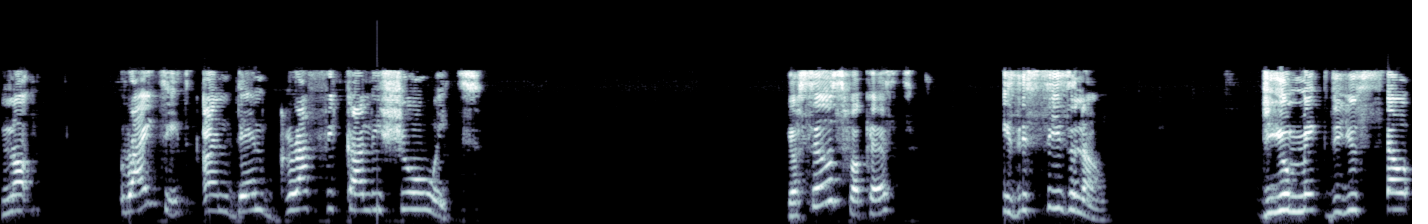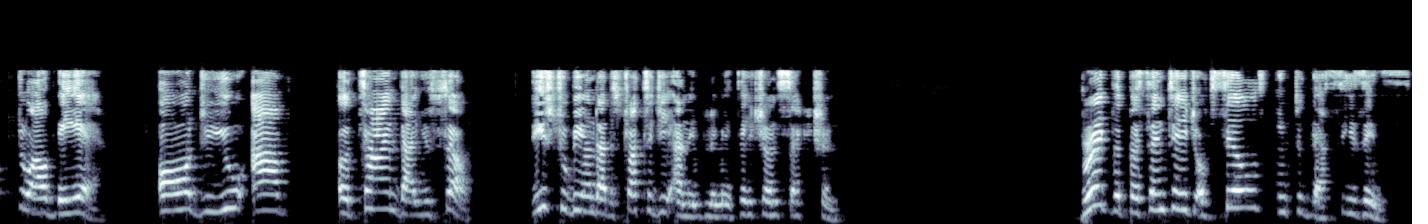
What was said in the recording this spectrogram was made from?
Not write it and then graphically show it. Your sales forecast is it seasonal? Do you make do you sell throughout the year? Or do you have a time that you sell? These should be under the strategy and implementation section. Break the percentage of sales into their seasons.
